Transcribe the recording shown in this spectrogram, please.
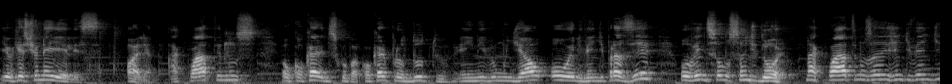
e eu questionei eles. Olha, a Quaternos, ou qualquer, desculpa, qualquer produto em nível mundial, ou ele vende prazer, ou vende solução de dor. Na Quaternos a gente vende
